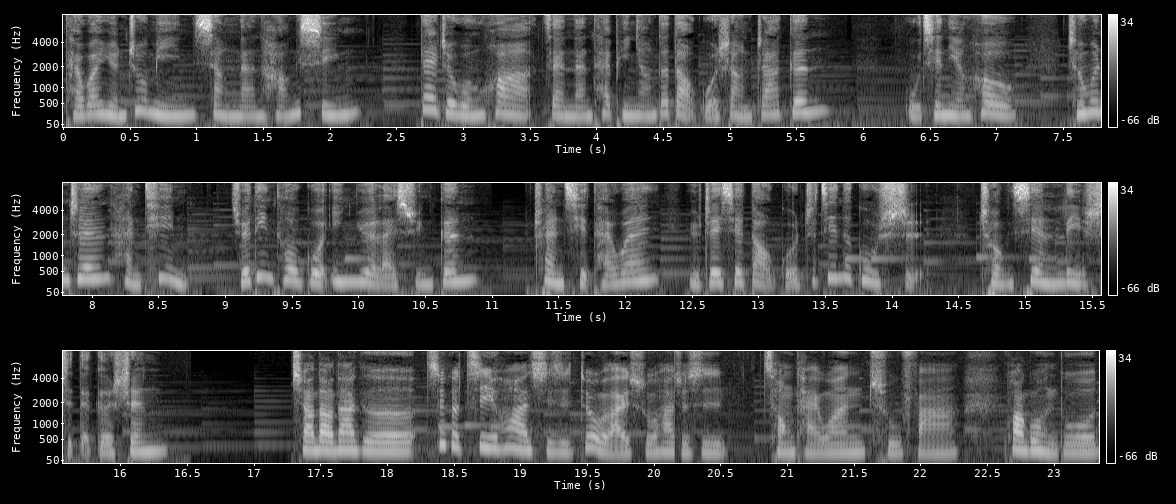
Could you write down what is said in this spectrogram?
台湾原住民向南航行，带着文化在南太平洋的岛国上扎根。五千年后，陈文珍和 Tim 决定透过音乐来寻根，串起台湾与这些岛国之间的故事，重现历史的歌声。小岛大哥这个计划，其实对我来说，它就是从台湾出发，跨过很多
